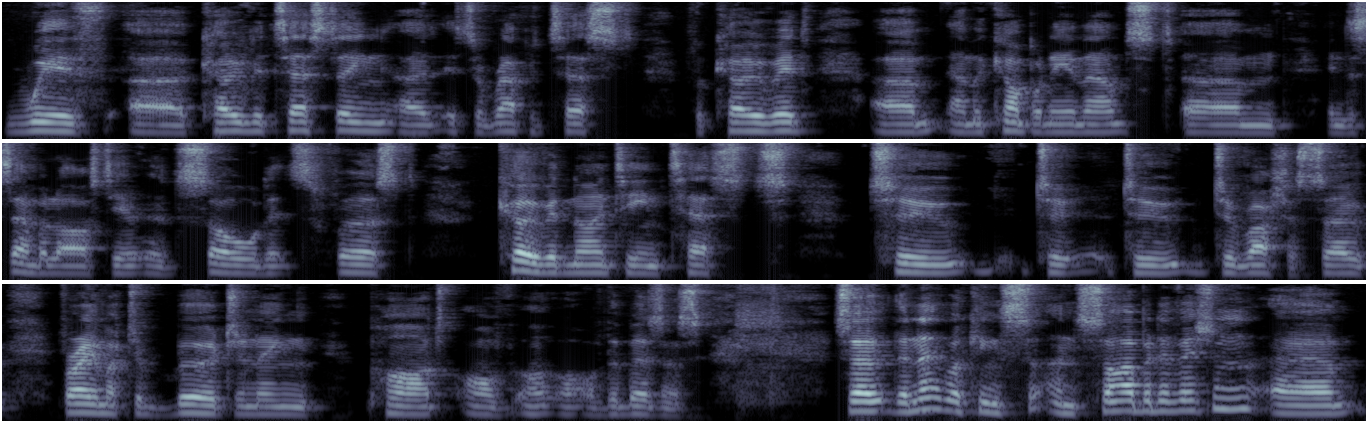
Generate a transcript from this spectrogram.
with uh, COVID testing. Uh, it's a rapid test for COVID. Um, and the company announced um, in December last year it had sold its first COVID 19 tests to, to, to, to Russia. So, very much a burgeoning part of, of, of the business. So the networking and cyber division um,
